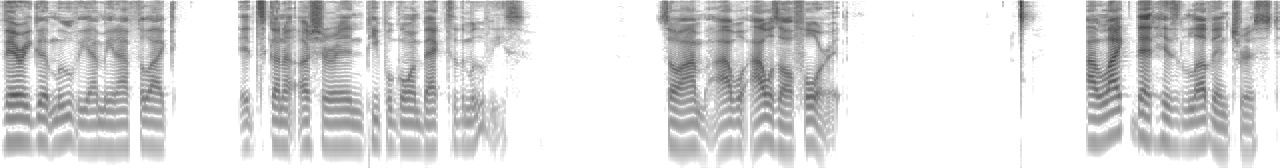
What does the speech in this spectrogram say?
Very good movie. I mean, I feel like it's gonna usher in people going back to the movies. So I'm I, w- I was all for it. I like that his love interest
